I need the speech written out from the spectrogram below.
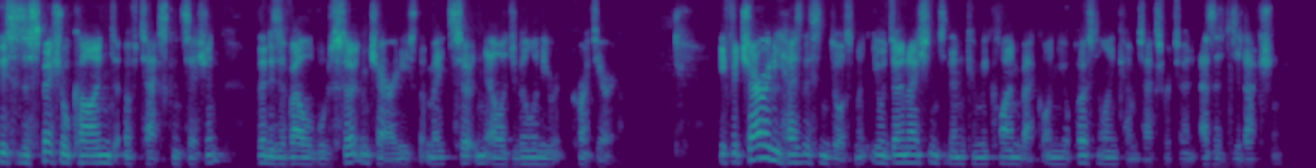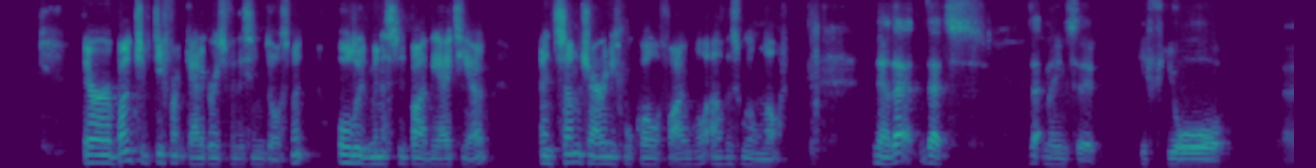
This is a special kind of tax concession that is available to certain charities that meet certain eligibility criteria. If a charity has this endorsement, your donation to them can be claimed back on your personal income tax return as a deduction. There are a bunch of different categories for this endorsement, all administered by the ATO, and some charities will qualify while others will not. Now that that's that means that if you're uh,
